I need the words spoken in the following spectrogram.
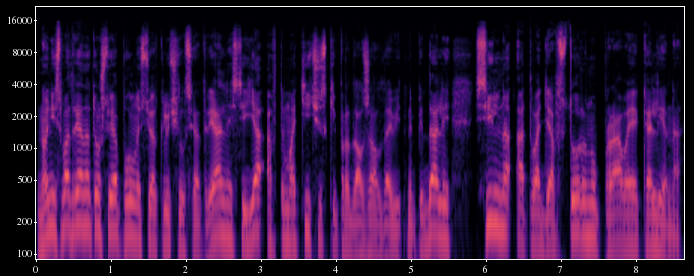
Но, несмотря на то, что я полностью отключился от реальности, я автоматически продолжал давить на педали, сильно отводя в сторону правое колено.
